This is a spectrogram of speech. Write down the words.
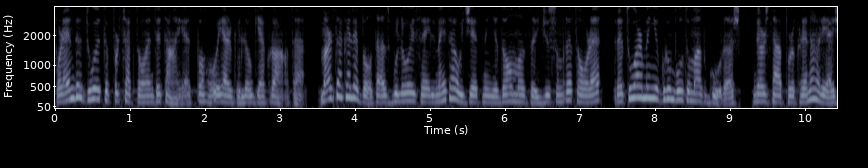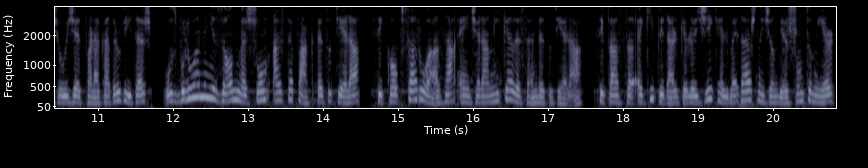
Por ende duhet të përcaktohen detajet, pohoi arkeologja kroate. Marta Kalebota zbuloi se elmeta u gjet në një dhomëz gjysëmrrethore rrethuar me një grumbull të madh gurësh, ndërsa përkrenarja që u gjet para katër vitesh u zbulua në një zonë me shumë artefakte të tjera si kopsa, rruaza, enjë qeramike dhe sende të tjera. Sipas ekipit arkeologjik, elmeta është në gjendje shumë të mirë,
